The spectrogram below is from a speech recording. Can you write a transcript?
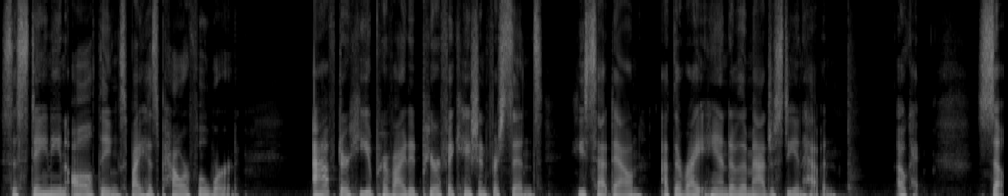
sustaining all things by his powerful word. After he had provided purification for sins, he sat down at the right hand of the majesty in heaven. Okay, so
